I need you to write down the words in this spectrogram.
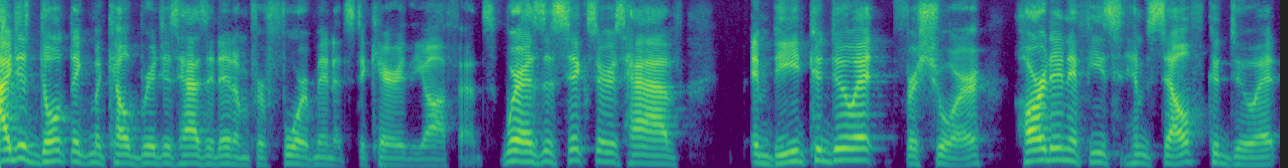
I just don't think Mikal Bridges has it in him for four minutes to carry the offense. Whereas the Sixers have Embiid could do it for sure. Harden, if he's himself, could do it.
